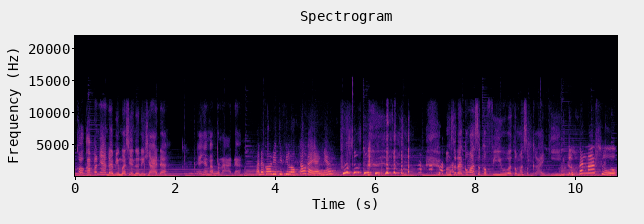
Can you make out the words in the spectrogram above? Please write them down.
Kok kapan ya dubbing bahasa Indonesia ada? Kayaknya nggak pernah ada. Ada kalau di TV lokal kayaknya. Maksud aku masuk ke view atau masuk ke Aiki gitu loh. Kan masuk.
